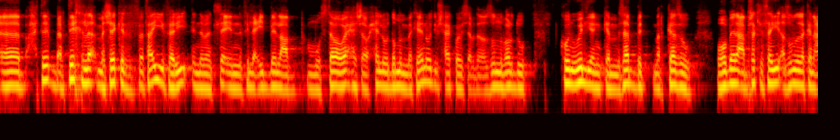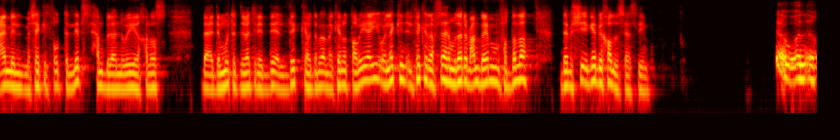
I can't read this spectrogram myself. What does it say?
آه، بتخلق مشاكل في أي فريق إنما تلاقي إن في لعيب بيلعب مستوى وحش أو حلو ضمن مكانه دي مش حاجة كويسة ابدا. أظن برضو كون ويليام كان مثبت مركزه وهو بيلعب بشكل سيء أظن ده كان عامل مشاكل في أوضة اللبس. الحمد لله إنه خلاص بقى ديموت دلوقتي للدكه وده بقى مكانه الطبيعي ولكن الفكرة نفسها المدرب عنده أيام مفضلة ده مش شيء إيجابي خالص يا سليم. أنا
